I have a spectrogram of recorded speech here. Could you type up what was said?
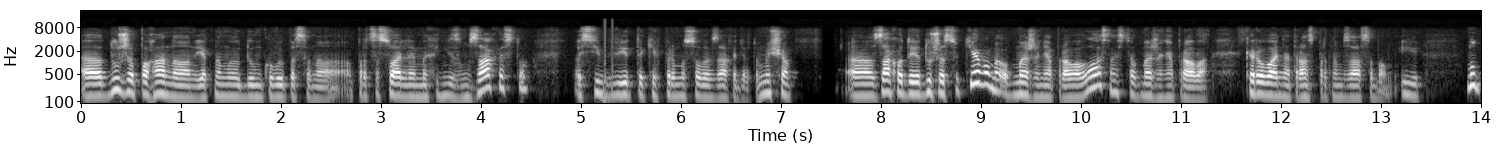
Е, дуже погано, як на мою думку, виписано процесуальний механізм захисту осіб від таких примусових заходів, тому що заходи є дуже суттєвими: обмеження права власності, обмеження права керування транспортним засобом. І ну,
